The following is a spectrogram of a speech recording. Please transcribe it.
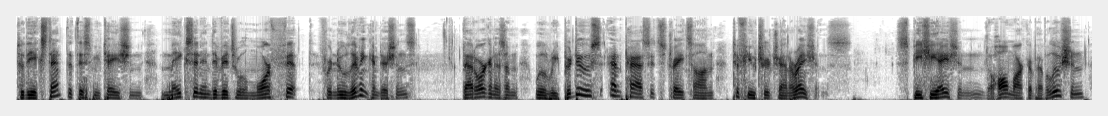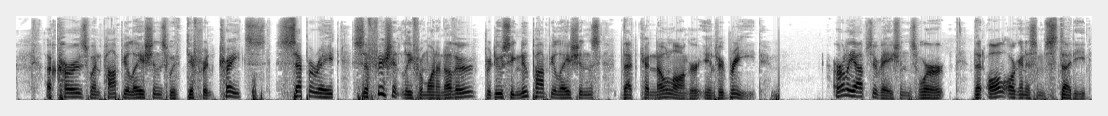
To the extent that this mutation makes an individual more fit for new living conditions, that organism will reproduce and pass its traits on to future generations. Speciation, the hallmark of evolution, occurs when populations with different traits separate sufficiently from one another, producing new populations that can no longer interbreed. Early observations were that all organisms studied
